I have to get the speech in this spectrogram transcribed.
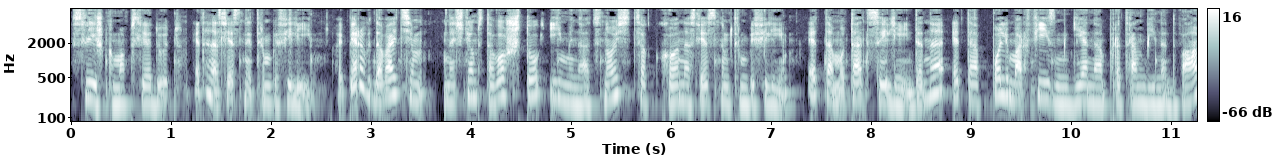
слишком обследуют, это наследственные тромбофилии. Во-первых, давайте начнем с того, что именно относится к наследственным тромбофилиям. Это мутация Лейдена, это полиморфизм гена протромбина 2,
